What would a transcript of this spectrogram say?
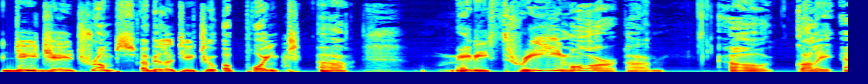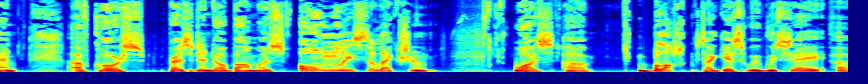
DJ Trump's ability to appoint uh, maybe three more. Um, oh, golly. And of course, President Obama's only selection was uh, blocked, I guess we would say. Uh,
